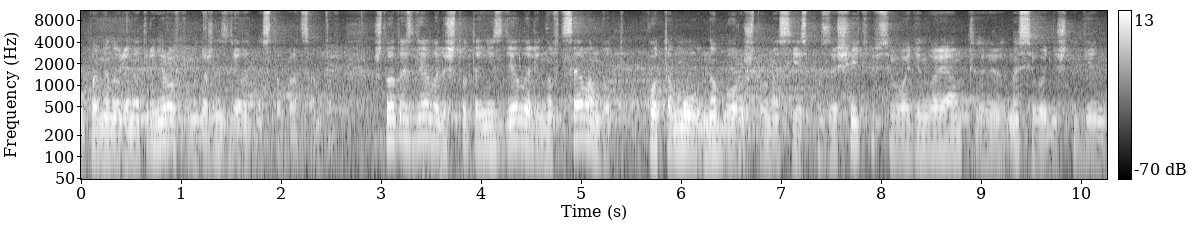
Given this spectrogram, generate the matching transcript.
упомянули на тренировке, мы должны сделать на 100%. Что-то сделали, что-то не сделали, но в целом вот по тому набору, что у нас есть по защите, всего один вариант э, на сегодняшний день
